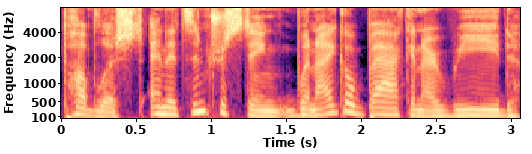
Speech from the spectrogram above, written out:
published. And it's interesting when I go back and I read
